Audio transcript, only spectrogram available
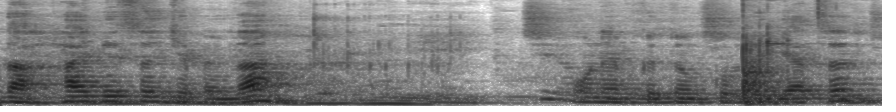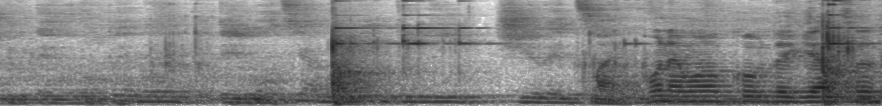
Da, haideți să începem, da? Punem câte un cup de gheață. Mai punem un cup de gheață.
